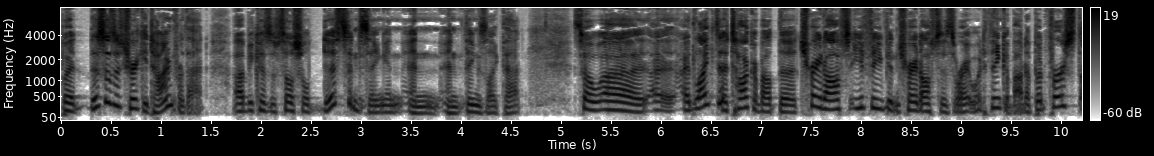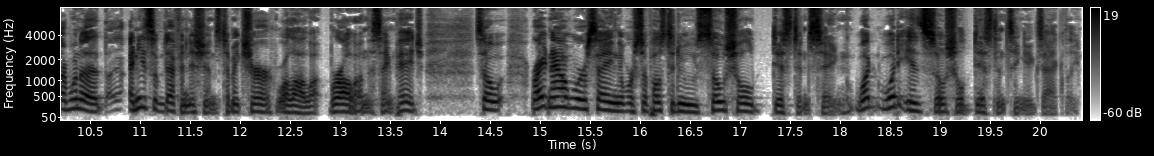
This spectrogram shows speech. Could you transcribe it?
But this is a tricky time for that, uh, because of social distancing and, and, and things like that. So, uh, I'd like to talk about the trade-offs, if even trade-offs is the right way to think about it. But first, I want to, I need some definitions to make sure we're all, we're all on the same page. So right now we're saying that we're supposed to do social distancing. What what is social distancing exactly?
